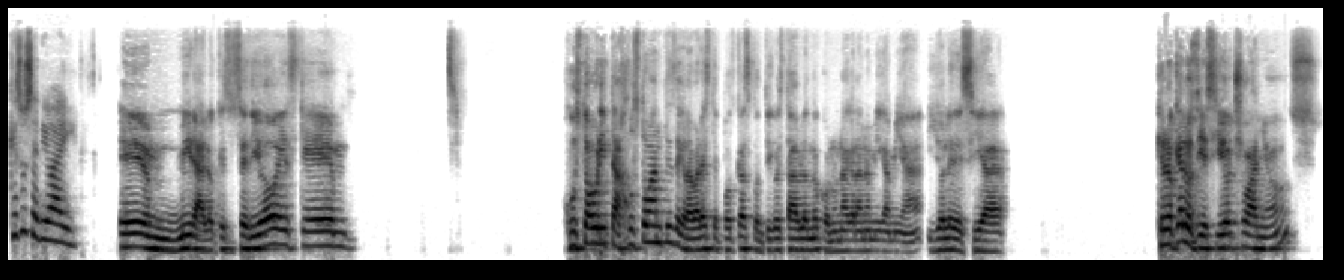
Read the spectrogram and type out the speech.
¿Qué sucedió ahí? Eh, mira, lo que sucedió es que Justo ahorita, justo antes de grabar este podcast contigo, estaba hablando con una gran amiga mía y yo le decía, creo que a los 18 años,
